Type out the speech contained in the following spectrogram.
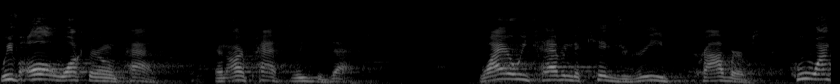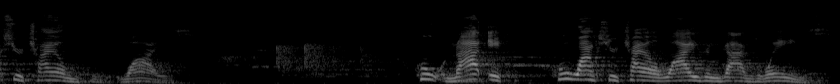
We've all walked our own path, and our paths lead to death. Why are we having the kids read Proverbs? Who wants your child wise? Who not a who wants your child wise in God's ways?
